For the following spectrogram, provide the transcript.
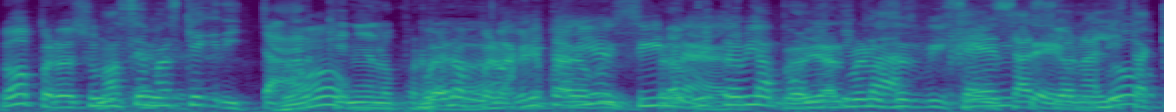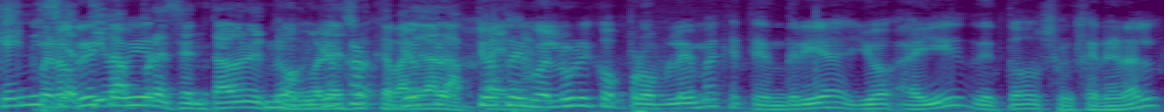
No, pero es un No hace eh, más que gritar, Kenia López Bueno, pero grita bien, oficina, pero grita bien. pero al menos es vigente. Sensacionalista. No, ¿Qué iniciativa ha presentado en el No, Congreso creo- que valga creo- la Yo te pena? digo, el único problema que tendría yo ahí, de todos en general,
